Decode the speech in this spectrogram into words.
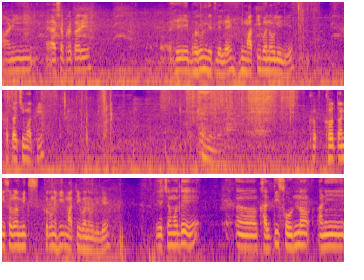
आणि अशा प्रकारे हे भरून घेतलेलं आहे. ही माती बनवलेली आहे. खताची माती. ख खत आणि सगळं मिक्स करून ही माती बनवलेली आहे. याच्यामध्ये खालती सोडणं आणि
